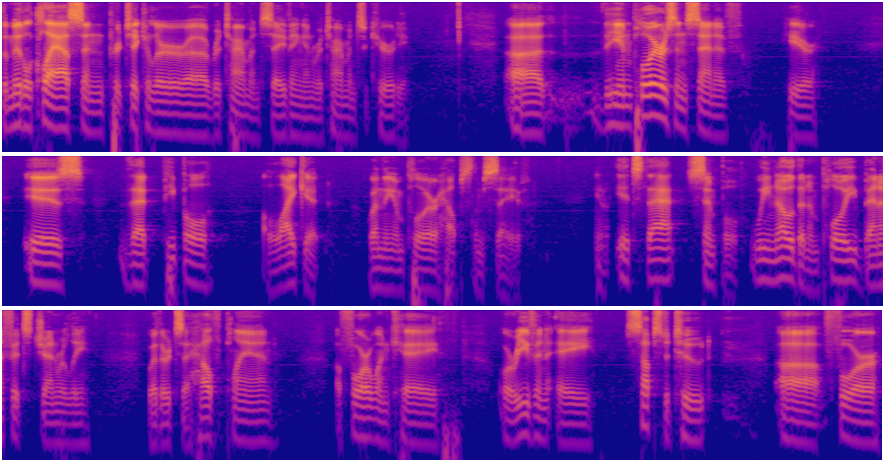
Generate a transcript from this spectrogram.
the middle class, and particular retirement saving and retirement security. The employer's incentive here is that people like it when the employer helps them save. You know, it's that simple. We know that employee benefits generally, whether it's a health plan, a 401k, or even a substitute uh, for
